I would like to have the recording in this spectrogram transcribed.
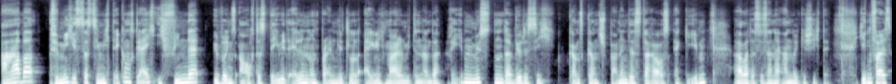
Aber für mich ist das ziemlich deckungsgleich. Ich finde übrigens auch, dass David Allen und Brian Little eigentlich mal miteinander reden müssten. Da würde sich ganz, ganz Spannendes daraus ergeben, aber das ist eine andere Geschichte. Jedenfalls,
